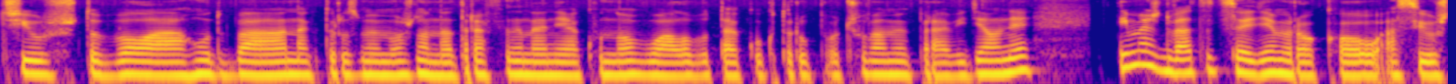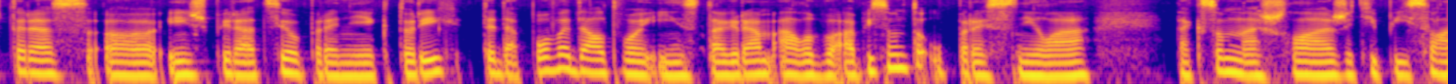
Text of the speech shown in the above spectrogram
či už to bola hudba, na ktorú sme možno natrafili na nejakú novú, alebo takú, ktorú počúvame pravidelne. Ty máš 27 rokov, asi už teraz e, inšpiráciou pre niektorých, teda povedal tvoj Instagram, alebo aby som to upresnila, tak som našla, že ti písala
